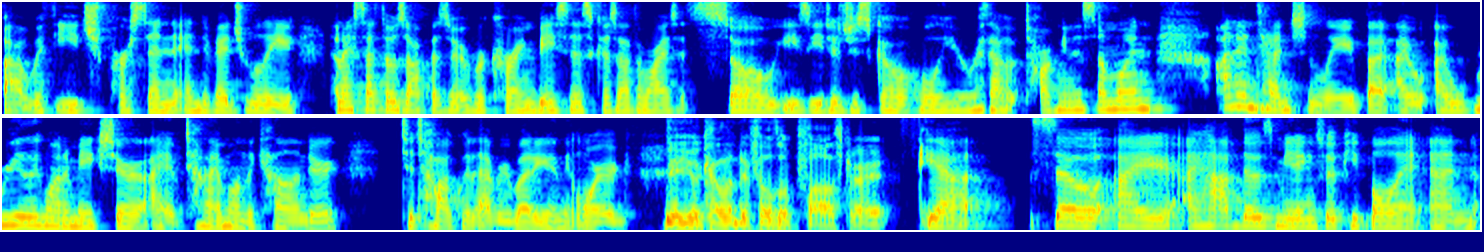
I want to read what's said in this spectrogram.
uh, with each person individually. And I set those up as a recurring basis because otherwise it's so easy to just go a whole year without talking to someone unintentionally. But I, I really want to make sure I have time on the calendar to talk with everybody in the org. Yeah, your calendar fills up fast, right? Yeah so I I have those meetings with people and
